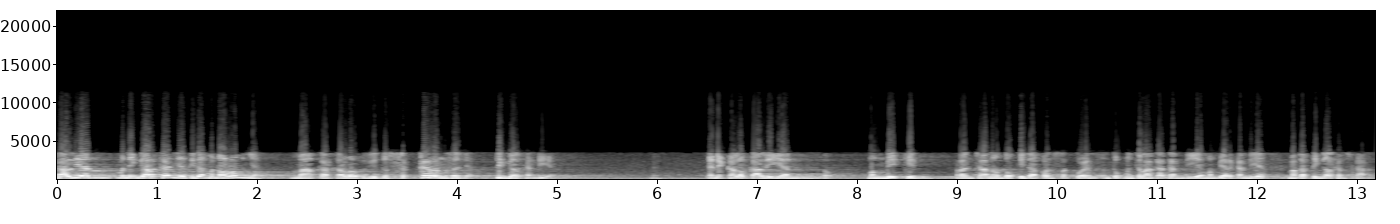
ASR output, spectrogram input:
kalian meninggalkannya tidak menolongnya maka kalau begitu sekarang saja tinggalkan dia. Jadi kalau kalian membuat rencana untuk tidak konsekuen untuk mencelakakan dia membiarkan dia maka tinggalkan sekarang.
